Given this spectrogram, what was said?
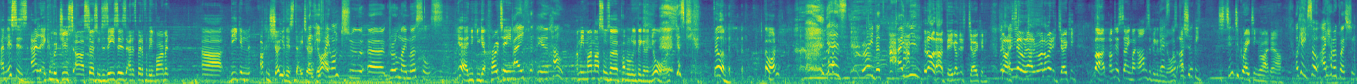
and this is and it can reduce uh, certain diseases, and it's better for the environment. Uh, vegan, I can show you this data and if you if like. I want to uh, grow my muscles, yeah, and you can get protein. I uh, how? I mean, my muscles are probably bigger than yours. Yes, Fill them. Go on. yes, right. But I mean, They're not that big. I'm just joking. Guys, I mean- settle down, everyone. I'm only joking. But I'm just saying my arms are bigger than yours. of I should be disintegrating right now. okay. So I have a question.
